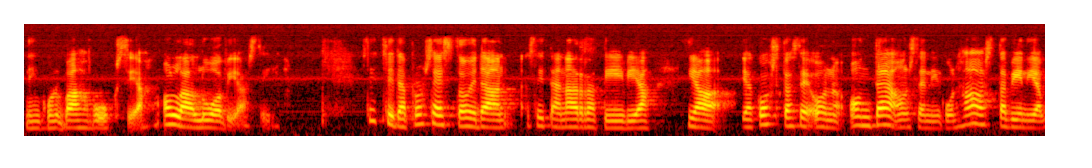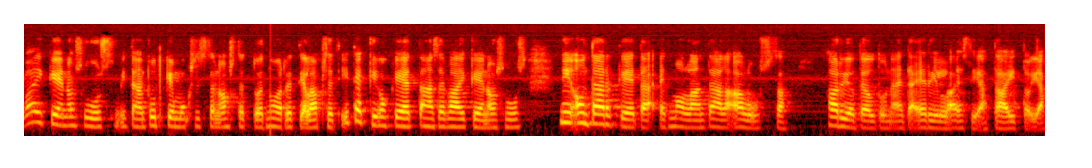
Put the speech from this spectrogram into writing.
niin kuin vahvuuksia, ollaan luovia siinä. Sitten sitä prosessoidaan, sitä narratiivia, ja, ja koska se on, on, tämä on se niin kuin haastavin ja vaikein osuus, mitä on tutkimuksissa nostettu, että nuoret ja lapset itsekin kokee, että tämä on se vaikein osuus, niin on tärkeää, että me ollaan täällä alussa harjoiteltu näitä erilaisia taitoja,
